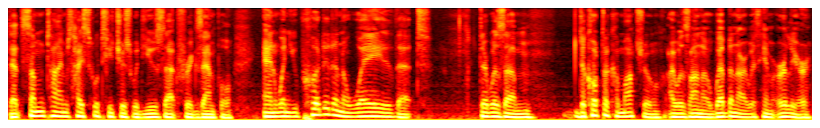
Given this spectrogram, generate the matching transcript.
that sometimes high school teachers would use that, for example. And when you put it in a way that there was um, Dakota Camacho. I was on a webinar with him earlier,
